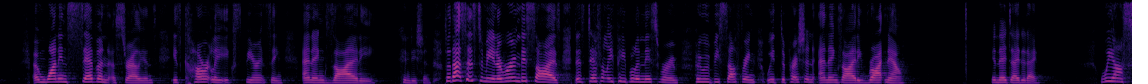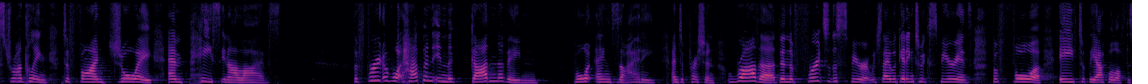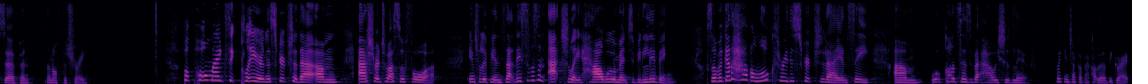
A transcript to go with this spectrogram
and one in seven Australians is currently experiencing an anxiety condition. So that says to me, in a room this size, there's definitely people in this room who would be suffering with depression and anxiety right now in their day to day. We are struggling to find joy and peace in our lives. The fruit of what happened in the Garden of Eden brought anxiety and depression rather than the fruits of the Spirit, which they were getting to experience before Eve took the apple off the serpent and off the tree. But Paul makes it clear in the scripture that um, Ash read to us before in Philippians that this wasn't actually how we were meant to be living. So we're going to have a look through the scripture today and see um, what God says about how we should live. If we can chuck it back up, that'd be great.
